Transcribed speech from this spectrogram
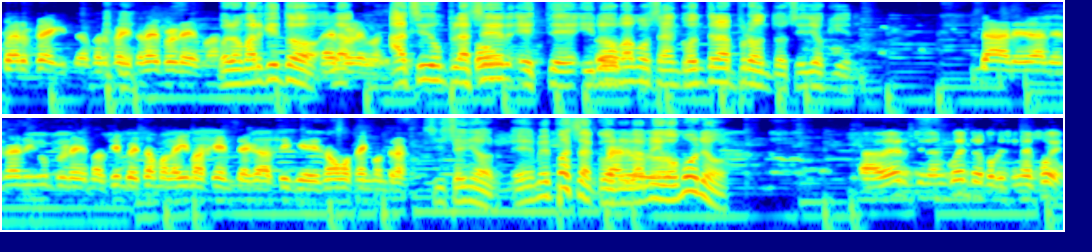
Perfecto, perfecto, no hay problema. Bueno, Marquito, No hay la- problema. ha sido un placer este y nos vamos a encontrar pronto, si Dios quiere. Dale, dale, no hay ningún problema. Siempre estamos la misma gente acá, así que nos vamos a encontrar. Sí, señor. Eh, ¿Me pasa con el amigo mono? A ver si lo encuentro porque se me fue.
